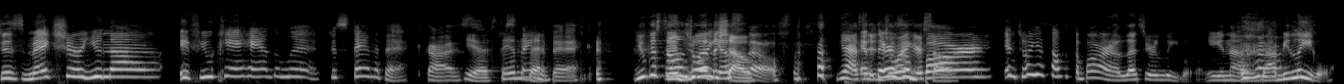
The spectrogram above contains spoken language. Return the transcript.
Just make sure you know if you can't handle it, just stay in the back, guys. Yeah, stay in the in the back. You can still enjoy, the show. yourself. Yes, if enjoy there's a yourself. bar, enjoy yourself at the bar unless you're legal. You know, you gotta be legal.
